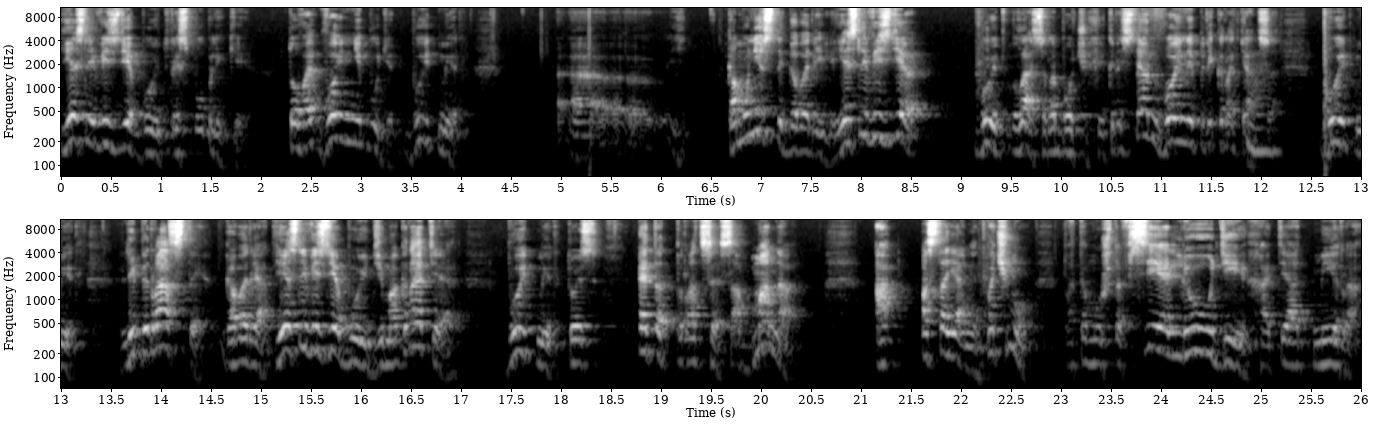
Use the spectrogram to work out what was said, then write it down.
если везде будут республики, то войн не будет, будет мир. Э, коммунисты говорили, если везде будет власть рабочих и крестьян, войны прекратятся, будет мир. Либерасты говорят, если везде будет демократия, будет мир. То есть этот процесс обмана а постоянен. Почему? Потому что все люди хотят мира.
